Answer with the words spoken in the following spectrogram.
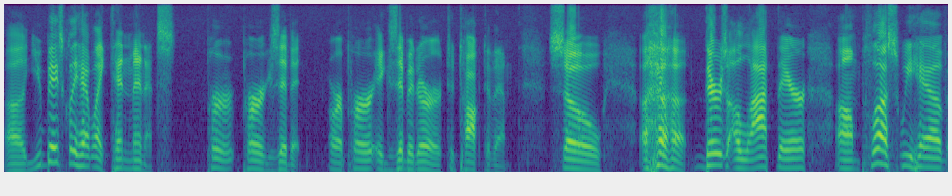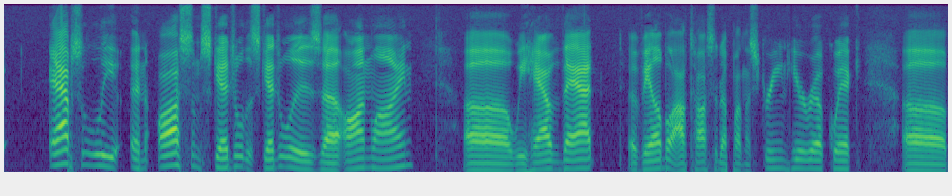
uh, you basically have like 10 minutes per per exhibit or per exhibitor to talk to them. So uh, there's a lot there. Um, plus, we have absolutely an awesome schedule. The schedule is uh, online. Uh, we have that available. I'll toss it up on the screen here real quick. Uh,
